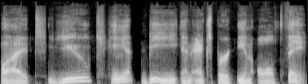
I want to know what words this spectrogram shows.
but you can't be an expert in all things.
